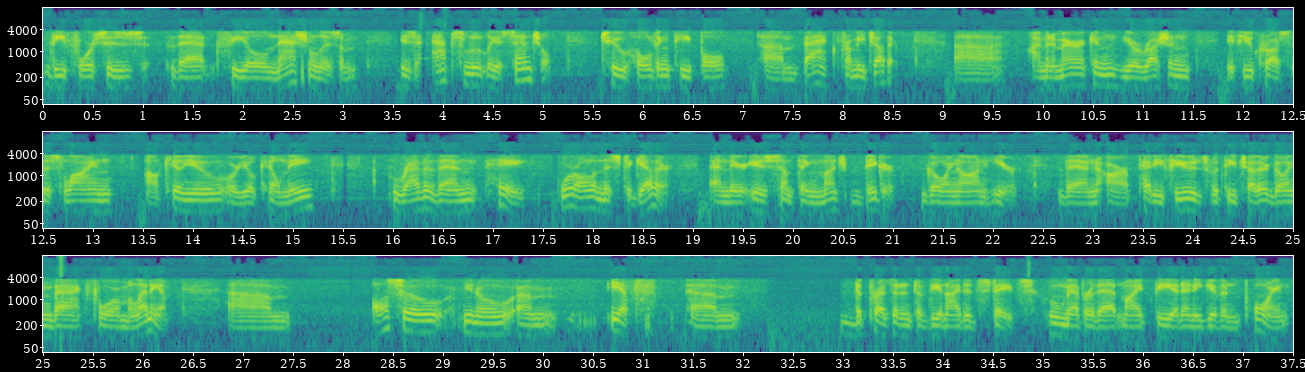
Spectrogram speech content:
the forces that feel nationalism is absolutely essential to holding people um, back from each other. Uh, I'm an American, you're Russian. If you cross this line, I'll kill you or you'll kill me. Rather than, hey, we're all in this together, and there is something much bigger going on here than our petty feuds with each other going back for millennia. Um, also, you know, um, if um, the President of the United States, whomever that might be at any given point,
